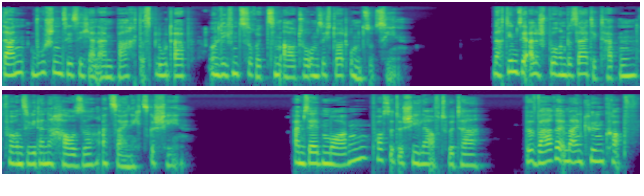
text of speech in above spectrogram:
Dann wuschen sie sich an einem Bach das Blut ab und liefen zurück zum Auto, um sich dort umzuziehen. Nachdem sie alle Spuren beseitigt hatten, fuhren sie wieder nach Hause, als sei nichts geschehen. Am selben Morgen postete Sheila auf Twitter Bewahre immer einen kühlen Kopf.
